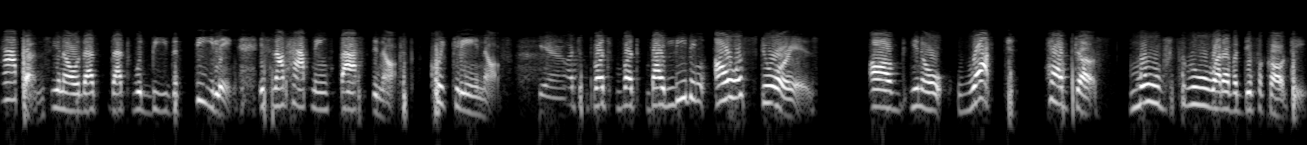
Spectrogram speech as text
happens. You know that that would be the feeling. It's not happening fast enough, quickly enough. Yeah. But but but by leaving our stories of you know what helped us move through whatever difficulty,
